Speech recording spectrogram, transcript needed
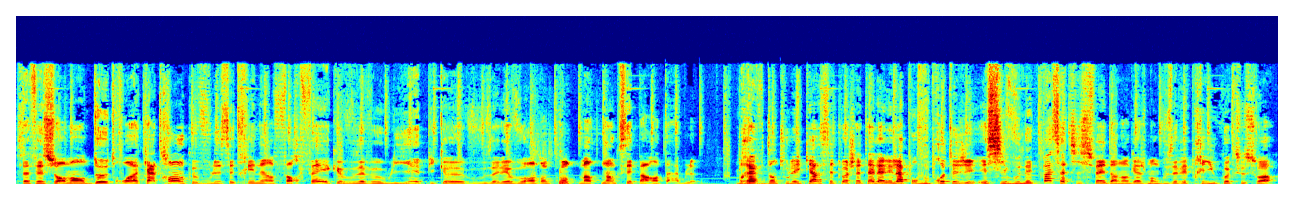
Ça fait sûrement 2, 3, 4 ans que vous laissez traîner un forfait que vous avez oublié puis que vous allez vous rendre compte maintenant que c'est pas rentable. Bref, dans tous les cas, cette loi Châtel, elle est là pour vous protéger. Et si vous n'êtes pas satisfait d'un engagement que vous avez pris ou quoi que ce soit,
